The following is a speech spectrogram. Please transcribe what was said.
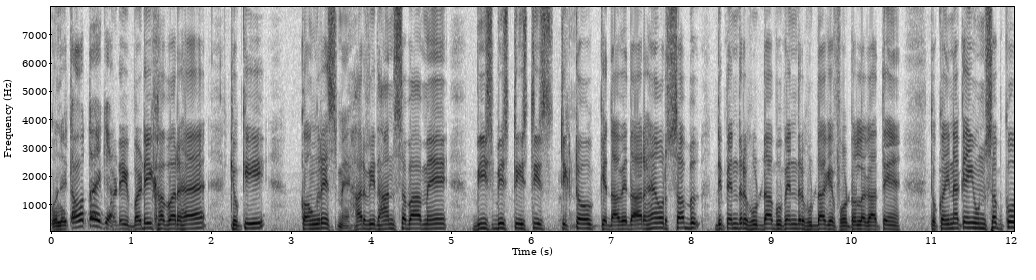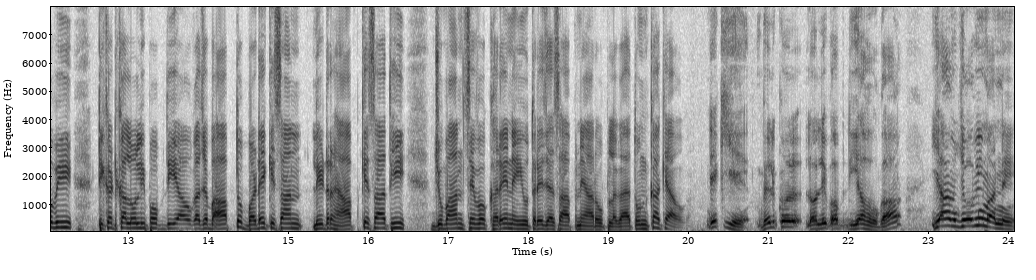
वो नेता होता है क्या? बड़ी बड़ी खबर है क्योंकि कांग्रेस में हर विधानसभा में 20-20 30-30 टिकटों के दावेदार हैं और सब दीपेंद्र हुड्डा भूपेंद्र हुड्डा के फ़ोटो लगाते हैं। तो कहीं ना कहीं उन सबको भी टिकट का लॉलीपॉप दिया होगा। जब आप तो बड़े किसान लीडर हैं आपके साथ ही ज़ुबान से वो खड़े नहीं उतरे जैसा आपने आरोप लगाया तो उनका क्या होगा? देखिए बिल्कुल लॉलीपॉप दिया होगा या हम जो भी माने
